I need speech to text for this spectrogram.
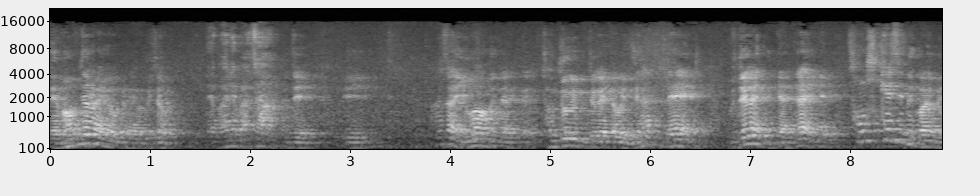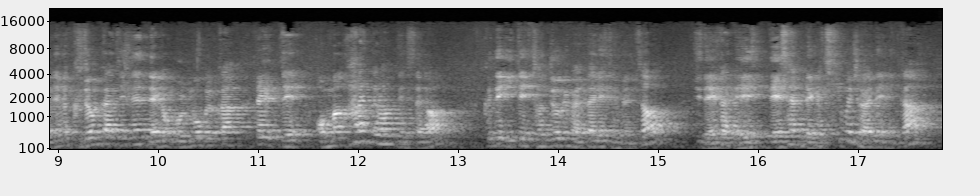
내 마음대로 하려고 그래요. 그죠? 내 말이 맞아. 근데 이, 항상 이거 하면 이제 전도의 문제가 있다고 얘기하는데 문제가 있는 게 아니라 이게 성숙해지는 거예요. 왜냐면 그 전까지는 내가 뭘 먹을까를 이제 엄마가 하는 대로 하면 됐어요. 근데 이제 전도의 발달이 되면서 내가 내, 내 삶, 내가 책임을 져야 되니까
